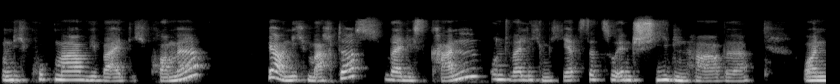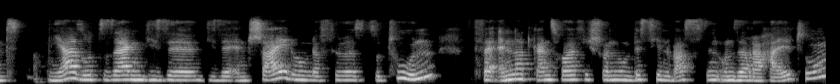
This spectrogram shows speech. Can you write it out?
und ich gucke mal, wie weit ich komme. Ja, und ich mache das, weil ich es kann und weil ich mich jetzt dazu entschieden habe. Und ja, sozusagen diese, diese Entscheidung dafür, es zu tun, verändert ganz häufig schon so ein bisschen was in unserer Haltung.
